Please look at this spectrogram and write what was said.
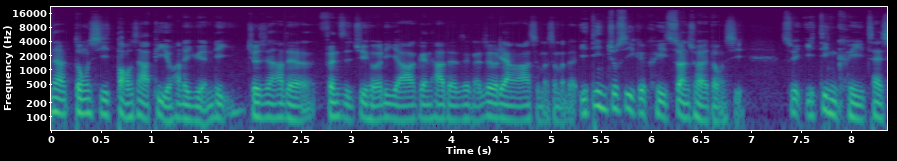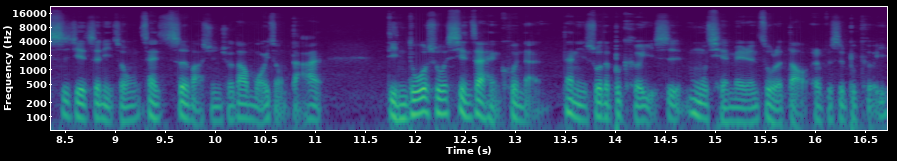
那东西爆炸必有它的原理，就是它的分子聚合力啊，跟它的这个热量啊，什么什么的，一定就是一个可以算出来的东西，所以一定可以在世界真理中再设法寻求到某一种答案。顶多说现在很困难，但你说的不可以是目前没人做得到，而不是不可以。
